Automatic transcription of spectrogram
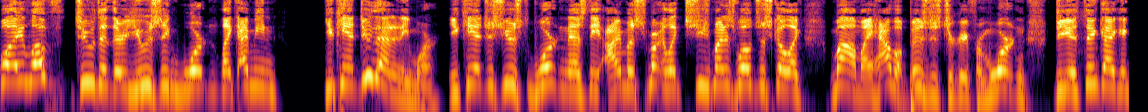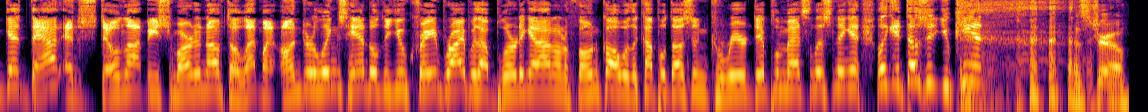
Well, I love too that they're using Wharton. Like, I mean, you can't do that anymore. You can't just use Wharton as the I'm a smart. Like, she might as well just go like, "Mom, I have a business degree from Wharton. Do you think I could get that and still not be smart enough to let my underlings handle the Ukraine bribe without blurting it out on a phone call with a couple dozen career diplomats listening in? Like, it doesn't. You can't. That's true.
